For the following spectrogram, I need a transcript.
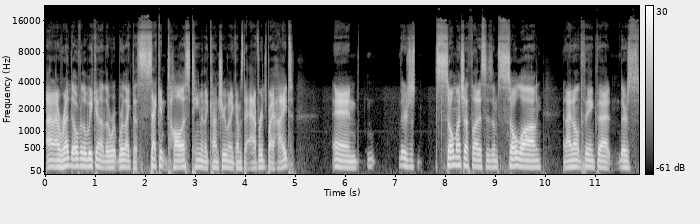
and I read over the weekend that we're, we're like the second tallest team in the country when it comes to average by height, and there's just so much athleticism, so long, and I don't think that there's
